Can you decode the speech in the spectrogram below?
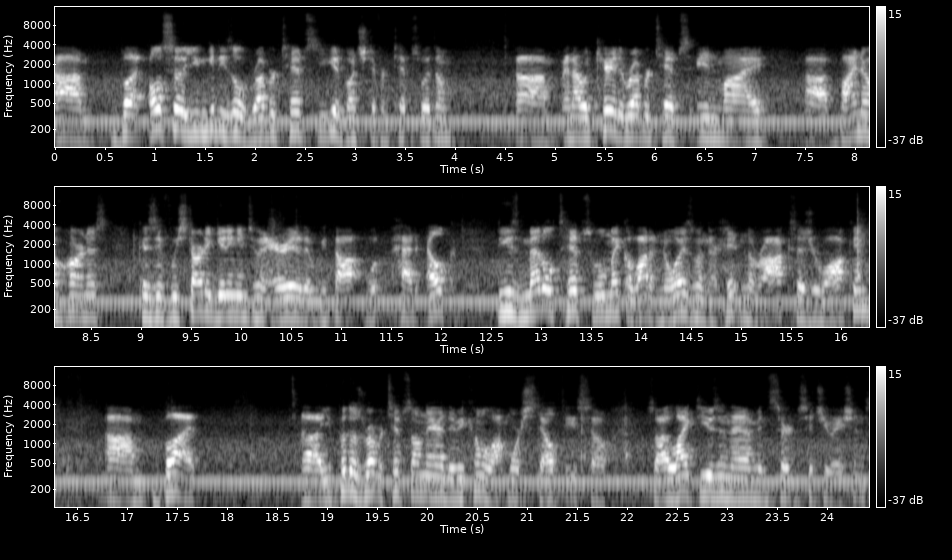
Um, but also, you can get these little rubber tips. You get a bunch of different tips with them. Um, and I would carry the rubber tips in my uh, bino harness because if we started getting into an area that we thought had elk, these metal tips will make a lot of noise when they're hitting the rocks as you're walking, um, but uh, you put those rubber tips on there and they become a lot more stealthy. So, so I liked using them in certain situations.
